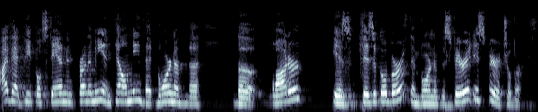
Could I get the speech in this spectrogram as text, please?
I've had people stand in front of me and tell me that born of the, the water is physical birth and born of the Spirit is spiritual birth.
